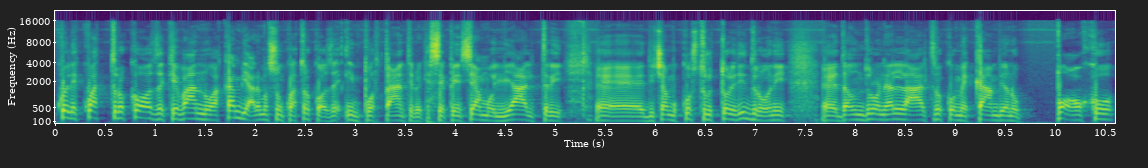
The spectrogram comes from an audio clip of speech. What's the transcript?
quelle quattro cose che vanno a cambiare ma sono quattro cose importanti perché se pensiamo agli altri eh, diciamo costruttori di droni eh, da un drone all'altro come cambiano poco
